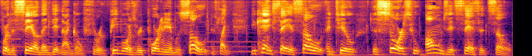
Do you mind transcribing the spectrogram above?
for the sale that did not go through. People was reporting it was sold. It's like you can't say it's sold until the source who owns it says it's sold,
